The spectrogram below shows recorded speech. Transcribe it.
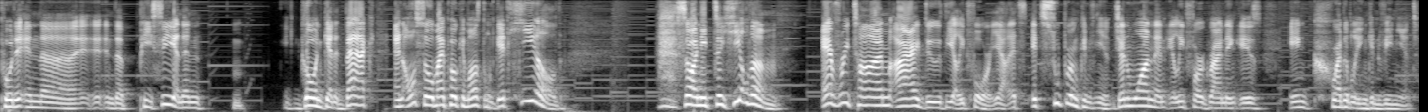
put it in the in the PC and then go and get it back. And also, my Pokemons don't get healed. So I need to heal them every time I do the Elite Four. Yeah, it's it's super inconvenient. Gen 1 and Elite Four grinding is incredibly inconvenient.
